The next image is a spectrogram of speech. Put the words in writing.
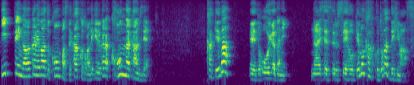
一辺が分かれば、あとコンパスで書くことができるから、こんな感じで書けば、えっ、ー、と、覆い型に内接する正方形も書くことができます。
